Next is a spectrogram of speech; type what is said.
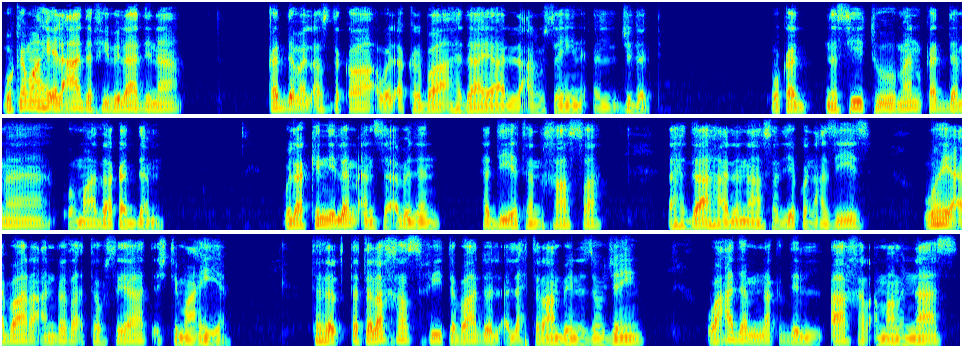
وكما هي العادة في بلادنا قدم الأصدقاء والأقرباء هدايا للعروسين الجدد. وقد نسيت من قدم وماذا قدم. ولكني لم أنسى أبدا هدية خاصة أهداها لنا صديق عزيز وهي عبارة عن بضع توصيات اجتماعية تتلخص في تبادل الاحترام بين الزوجين وعدم نقد الآخر أمام الناس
